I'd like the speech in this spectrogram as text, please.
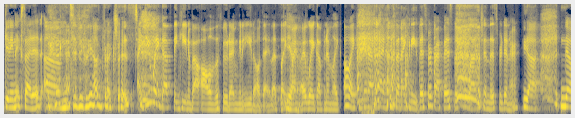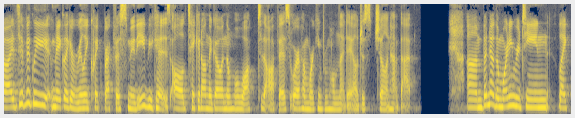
Getting excited. Um, typically have breakfast. I do wake up thinking about all of the food i'm going to eat all day. That's like yeah. my, i wake up and i'm like oh i can get out of bed because then i can eat this for breakfast this for lunch and this for dinner. Yeah. No i typically make like a really quick breakfast smoothie because i'll take it on the go and then we'll walk to the office or if i'm working from home that day i'll just chill and have that um, but no, the morning routine, like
